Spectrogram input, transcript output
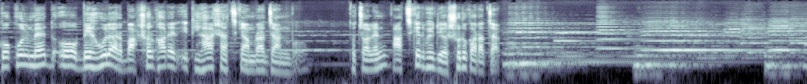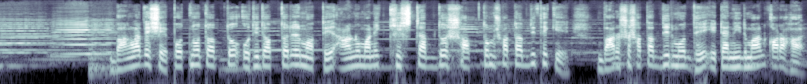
গোকুলমেদ ও বেহুলার বাসর ঘরের ইতিহাস আজকে আমরা জানব। তো চলেন আজকের ভিডিও শুরু করা যাক। বাংলাদেশে প্রত্নতত্ত্ব অধিদপ্তরের মতে আনুমানিক খ্রিস্টাব্দ সপ্তম শতাব্দী থেকে বারোশো শতাব্দীর মধ্যে এটা নির্মাণ করা হয়।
